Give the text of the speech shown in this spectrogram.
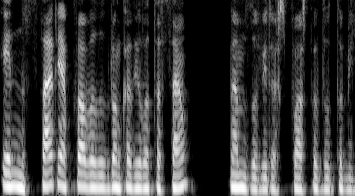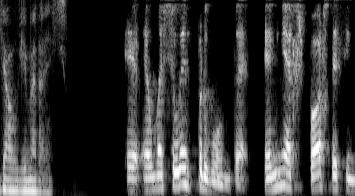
é necessária a prova de broncodilatação? Vamos ouvir a resposta do Dr. Miguel Guimarães. É, é, uma excelente pergunta. A minha resposta é assim:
